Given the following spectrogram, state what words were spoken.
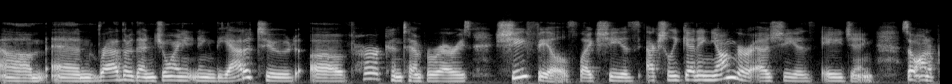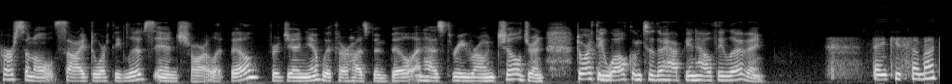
Um, and rather than joining the attitude of her contemporaries, she feels like she is actually getting younger as she is aging. So, on a personal side, Dorothy lives in Charlottesville, Virginia, with her husband Bill and has three grown children. Dorothy, welcome to the Happy and Healthy Living. Thank you so much,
